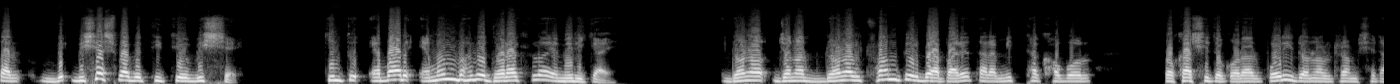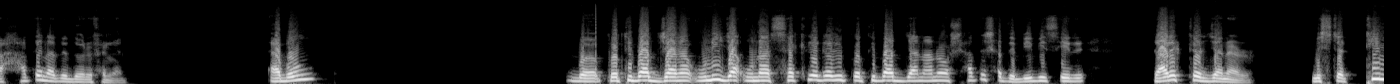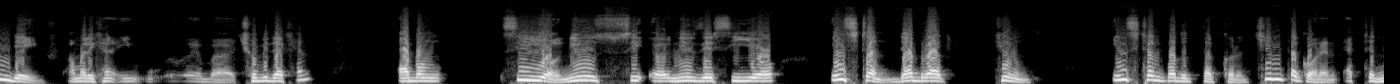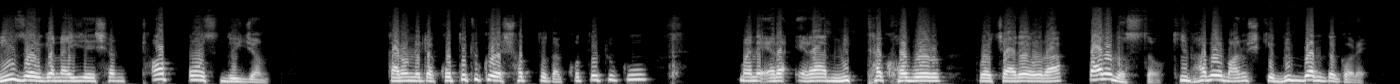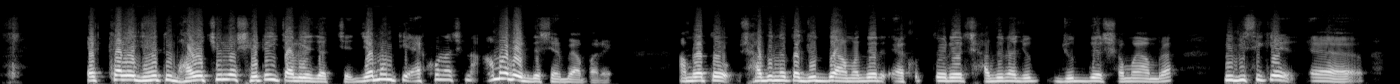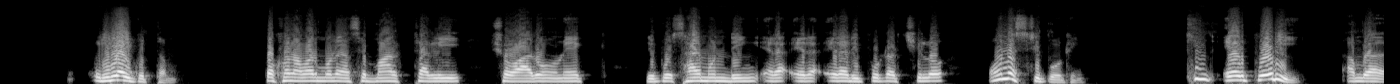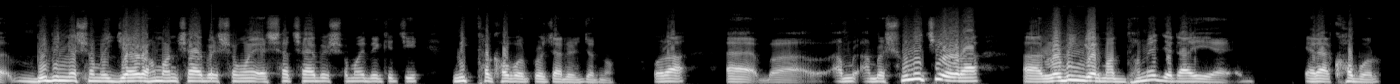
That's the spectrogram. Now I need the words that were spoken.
তার বিশেষভাবে তৃতীয় বিশ্বে। কিন্তু এবার এমনভাবে ধরা খেলো আমেরিকায় ডোনাল্ড ডোনাল্ড ট্রাম্পের ব্যাপারে তারা মিথ্যা খবর প্রকাশিত করার পরই ডোনাল্ড ট্রাম্প সেটা হাতে নাতে ধরে ফেলেন। এবং প্রতিবাদ জানা উনি যা উনার সেক্রেটারি প্রতিবাদ জানানোর সাথে সাথে বিবিসির director general mister Tim Davie আমার এখানে ছবি দেখেন এবং সিইও, নিউজ নিউজের CEO instant Deborah Turness instant পদত্যাগ করেন। চিন্তা করেন, একটা নিউজ অর্গানাইজেশন টপ মোস্ট দুইজন। কারণ এটা কতটুকু এর সত্যতা, কতটুকু মানে এরা এরা মিথ্যা খবর প্রচারে ওরা পারদস্ত কীভাবে মানুষকে বিভ্রান্ত করে। এককালে যেহেতু ভালো ছিল, সেটাই চালিয়ে যাচ্ছে। যেমনটি এখন আছে না, আমাদের দেশের ব্যাপারে। আমরা তো স্বাধীনতা যুদ্ধে আমাদের একাত্তরের স্বাধীনতা যুদ্ধের সময় আমরা বিবিসি কে রিলাই করতাম। তখন আমার মনে আছে মার্ক টালি সহ আরও অনেক রিপোর্ট সাইমন ডিং, এরা এরা এরা রিপোর্টার ছিল অনেস্ট রিপোর্টিং কিন্তু এরপরই আমরা বিভিন্ন সময় জিয়াউর রহমান সাহেবের সময়, এরশাদ সাহেবের সময় দেখেছি মিথ্যা খবর প্রচারের জন্য। ওরা আমরা শুনেছি ওরা লবিং এর মাধ্যমে যেটা এরা খবর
